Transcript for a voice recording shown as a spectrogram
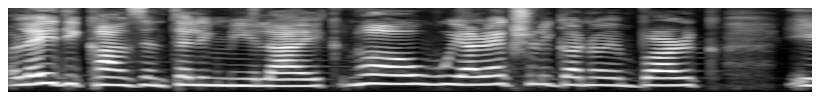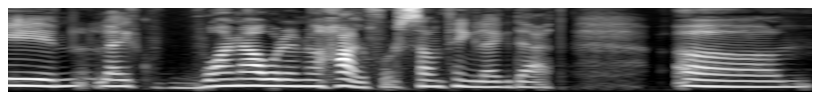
a lady comes and telling me like, "No, we are actually gonna embark in like one hour and a half or something like that." Um,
